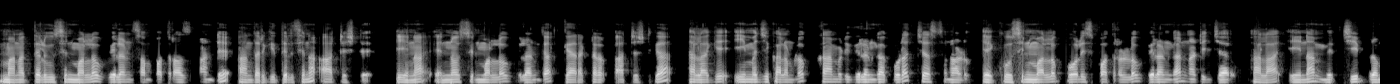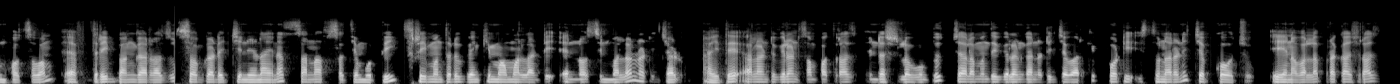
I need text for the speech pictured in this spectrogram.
మన తెలుగు సినిమాల్లో విలన్ సంపత్ రాజ్ అంటే అందరికీ తెలిసిన ఆర్టిస్టే. ఈయన ఎన్నో సినిమాల్లో విలన్గా క్యారెక్టర్ ఆర్టిస్ట్గా అలాగే ఈ మధ్య కాలంలో కామెడీ విలన్గా కూడా చేస్తున్నాడు. ఎక్కువ సినిమాల్లో పోలీస్ పాత్రల్లో విలన్గా నటించారు. అలా ఈయన Mirchi Brahmotsavam F three Bangarraju Soggadi Nayana son of Satyamurthy Srimanthudu Venky Mama లాంటి ఎన్నో సినిమాల్లో నటించాడు. అయితే అలాంటి విలన్ సంపత్ రాజ్ ఇండస్ట్రీలో ఉంటూ చాలా మంది విలన్గా నటించే వారికి పోటీ ఇస్తున్నారని చెప్పుకోవచ్చు. ఈయన వల్ల ప్రకాష్ రాజ్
